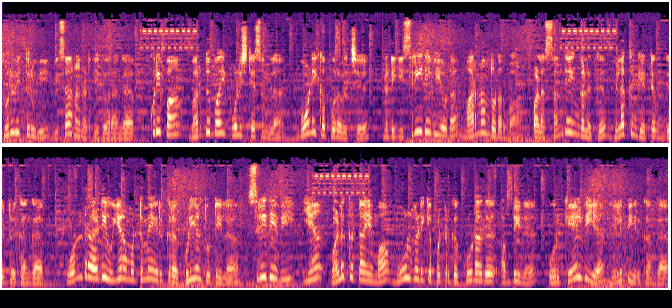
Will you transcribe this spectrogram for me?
துருவி துருவி விசாரணை நடத்திட்டு வராங்க. குறிப்பா பர்துபாய் போலீஸ் ஸ்டேஷன்ல போனி கபூரை வச்சு நடிகை ஸ்ரீதேவியோட மரணம் தொடர்பா பல சந்தேகங்களுக்கு விளக்கம் கேட்டு வந்துட்டு இருக்காங்க. ஒன்றரை அடி உயரம் மட்டுமே இருக்கிற குளியல் தொட்டியில ஸ்ரீதேவி ஏன் வலுக்கட்டாயமா மூழ்கடிக்கப்பட்டிருக்க கூடாது அப்படின்னு ஒரு கேள்விய எழுப்பி இருக்காங்க.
